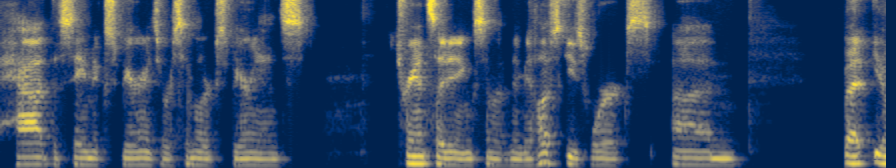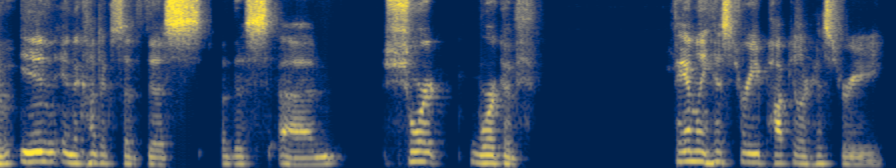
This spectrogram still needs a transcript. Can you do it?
had the same experience or a similar experience translating some of Nemirovsky's works. Um, but you know, in in the context of this of this um, short work of family history, popular history,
